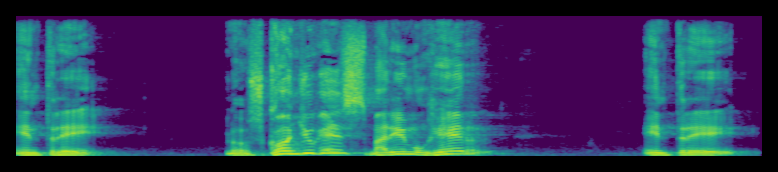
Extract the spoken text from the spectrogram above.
entre los cónyuges, marido y mujer, entre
